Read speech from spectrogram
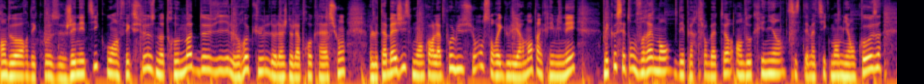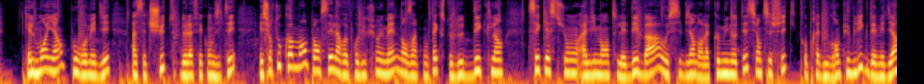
En dehors des causes génétiques ou infectieuses, notre mode de vie, le recul de l'âge de la procréation, le tabagisme ou encore la pollution sont régulièrement incriminés. Mais que sait-on vraiment des perturbateurs endocriniens systématiquement mis en cause? Quels moyens pour remédier à cette chute de la fécondité Et surtout, comment penser la reproduction humaine dans un contexte de déclin Ces questions alimentent les débats, aussi bien dans la communauté scientifique qu'auprès du grand public, des médias,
